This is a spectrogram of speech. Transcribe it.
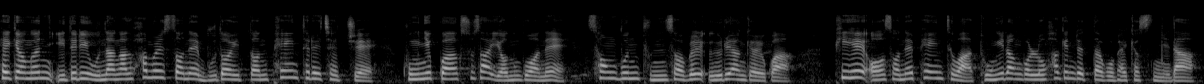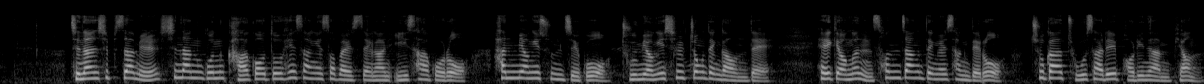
해경은 이들이 운항한 화물선에 묻어있던 페인트를 채취해 국립과학수사연구원에 성분 분석을 의뢰한 결과 피해 어선의 페인트와 동일한 걸로 확인됐다고 밝혔습니다. 지난 13일 신안군 가거도 해상에서 발생한 이 사고로 한 명이 숨지고 두 명이 실종된 가운데 해경은 선장 등을 상대로 추가 조사를 벌이는 한편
